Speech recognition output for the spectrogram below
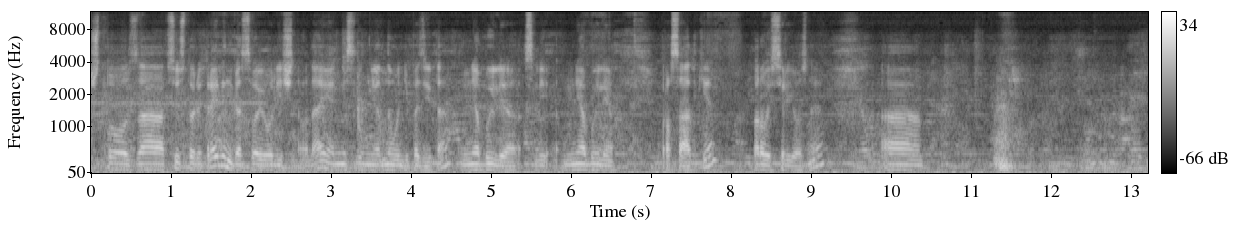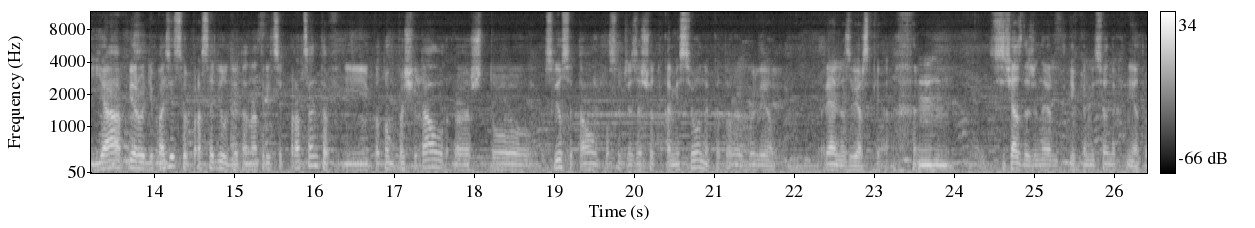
что за всю историю трейдинга своего личного, да, я не слил ни одного депозита. У меня были, сли- у меня были просадки, порой серьезные. А, Я первый депозит свой просадил где-то на 30% и потом посчитал, э, что слился там, по сути, за счет комиссионных, которые были реально зверские. Мгм. Сейчас даже, наверное, таких комиссионных нету.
